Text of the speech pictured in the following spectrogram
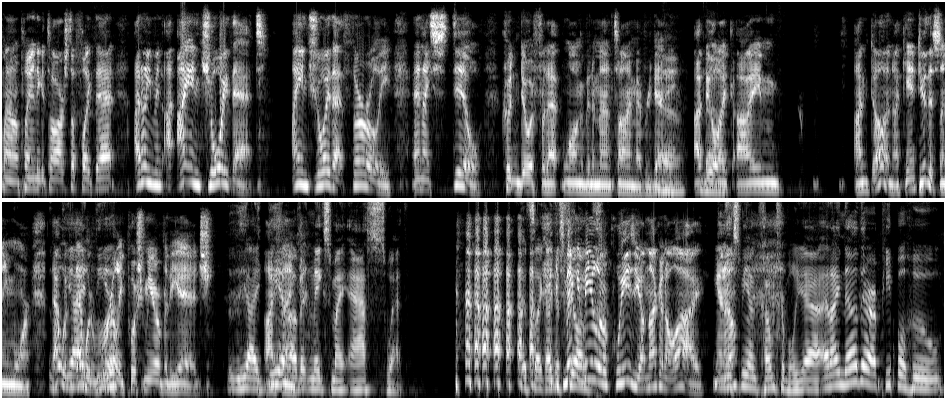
know, playing the guitar, stuff like that. I don't even. I, I enjoy that. I enjoy that thoroughly, and I still couldn't do it for that long of an amount of time every day. No, I'd be no. like, I'm. I'm done. I can't do this anymore. That would The that would really push me over the edge. The idea of it makes my ass sweat. It's like I it's just feel making me a little queasy. I'm not gonna lie. You it know, makes me uncomfortable. Yeah, and I know there are people who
